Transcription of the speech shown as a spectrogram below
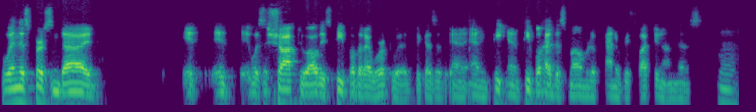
when this person died, it it it was a shock to all these people that I worked with because of and and, and people had this moment of kind of reflecting on this. Mm.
